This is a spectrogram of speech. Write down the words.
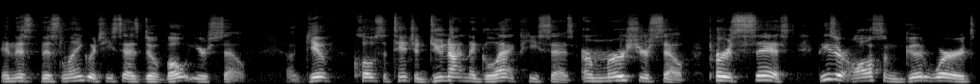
in this this language, he says, devote yourself, uh, give close attention. Do not neglect, he says. Immerse yourself. Persist. These are all some good words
